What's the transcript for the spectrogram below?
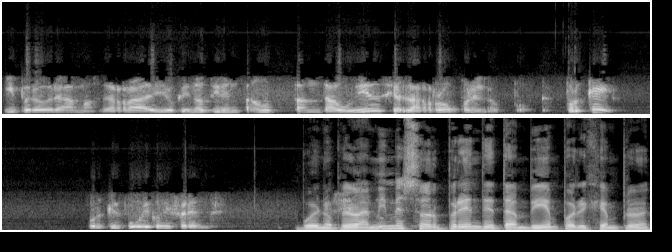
y programas de radio que no tienen tanta audiencia la rompen en los podcasts. ¿Por qué? Porque el público es diferente. Bueno, pero a mí me sorprende también, por ejemplo,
